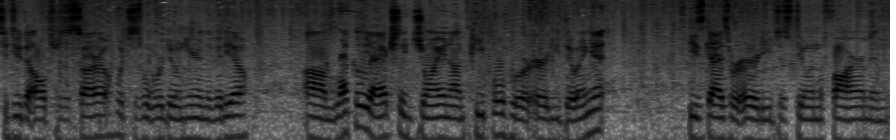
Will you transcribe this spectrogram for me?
to do the Altars of Sorrow, which is what we're doing here in the video. Um, luckily, I actually join on people who are already doing it. These guys were already just doing the farm and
